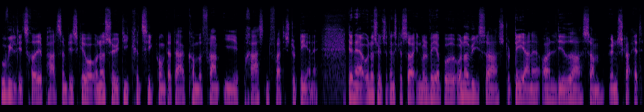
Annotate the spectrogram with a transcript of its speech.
uvildig tredjepart, som de skriver, undersøge de kritikpunkter, der er kommet frem i pressen fra de studerende. Den her undersøgelse den skal så involvere både undervisere, studerende og ledere, som ønsker at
